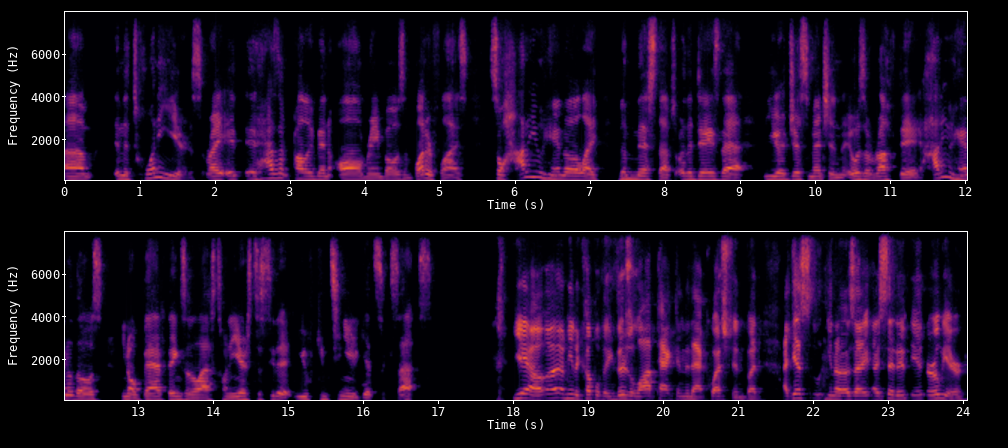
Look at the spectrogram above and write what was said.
Um, in the 20 years, right? It, it hasn't probably been all rainbows and butterflies. So, how do you handle like the missteps or the days that you had just mentioned? It was a rough day. How do you handle those you know bad things in the last 20 years to see that you've continued to get success yeah i mean a couple things. There's a lot packed into that question but i guess you know as i, I said it, it earlier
